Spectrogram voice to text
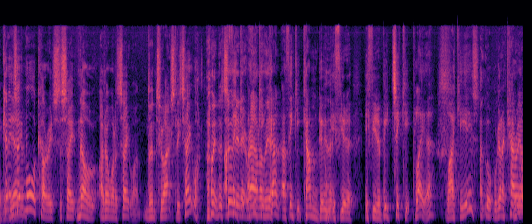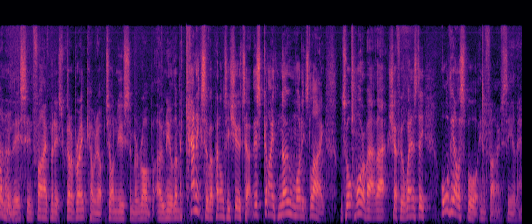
again. Can it Yeah. take more courage to say no? I don't want to take one than to actually take one. I mean, they're I turning think, it I round think on it the. can. I think it can do if you're a, if you're a big ticket player like he is. Uh, Look, we're going to carry You know on I with this in five minutes. We've got a break coming up. Jon Newsome and Rob O'Neill. The mechanics of a penalty shootout. This guy's known what it's like. We'll talk more about that. Sheffield Wednesday. All the other sport in five. See you then.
